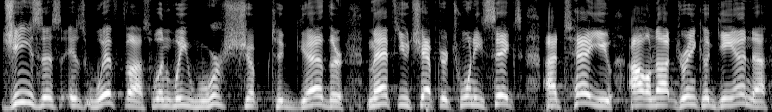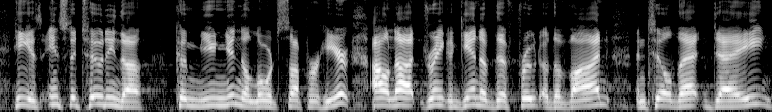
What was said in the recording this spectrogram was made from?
Jesus is with us when we worship together. Matthew chapter 26, I tell you, I'll not drink again. Uh, he is instituting the communion, the Lord's Supper here. I'll not drink again of the fruit of the vine until that day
